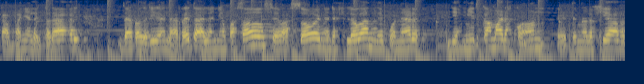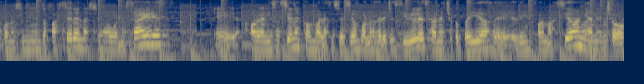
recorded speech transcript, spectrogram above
campaña electoral de Rodríguez Larreta del año pasado se basó en el eslogan de poner 10.000 cámaras con eh, tecnología de reconocimiento facial en la ciudad de Buenos Aires. Eh, organizaciones como la Asociación por los Derechos Civiles han hecho pedidos de, de, información y han hecho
